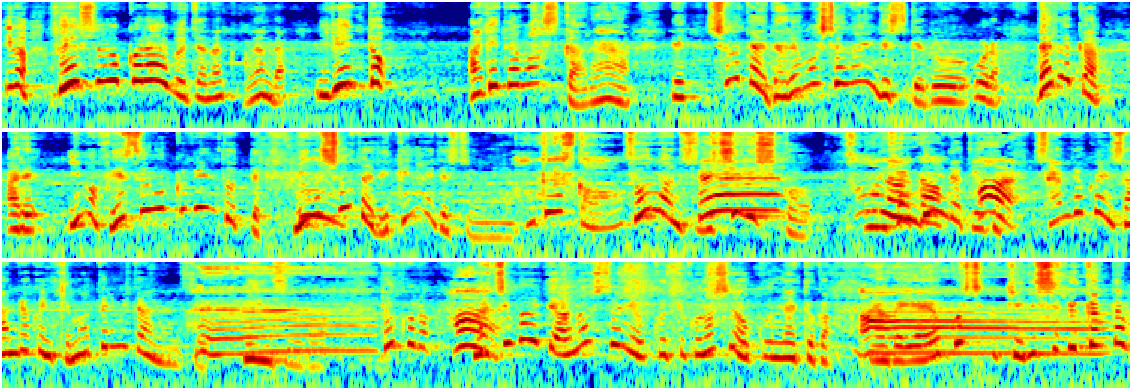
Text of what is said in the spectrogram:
今、フェイスブックライブじゃなくて、なんだ、イベント。あげてますからで招待誰もしてないんですけどほら誰かあれ今フェイスブックイベントってみんな招待できないですよね、うん、本当ですか？そうなんです、えー、一部しか。そうなんだ。100人だって、はい、300人300人決まってるみたいなんですよ人数が。だから、はい、間違えてあの人に送ってこの人に送んないとかなんかややこしく気にする方もいらっし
